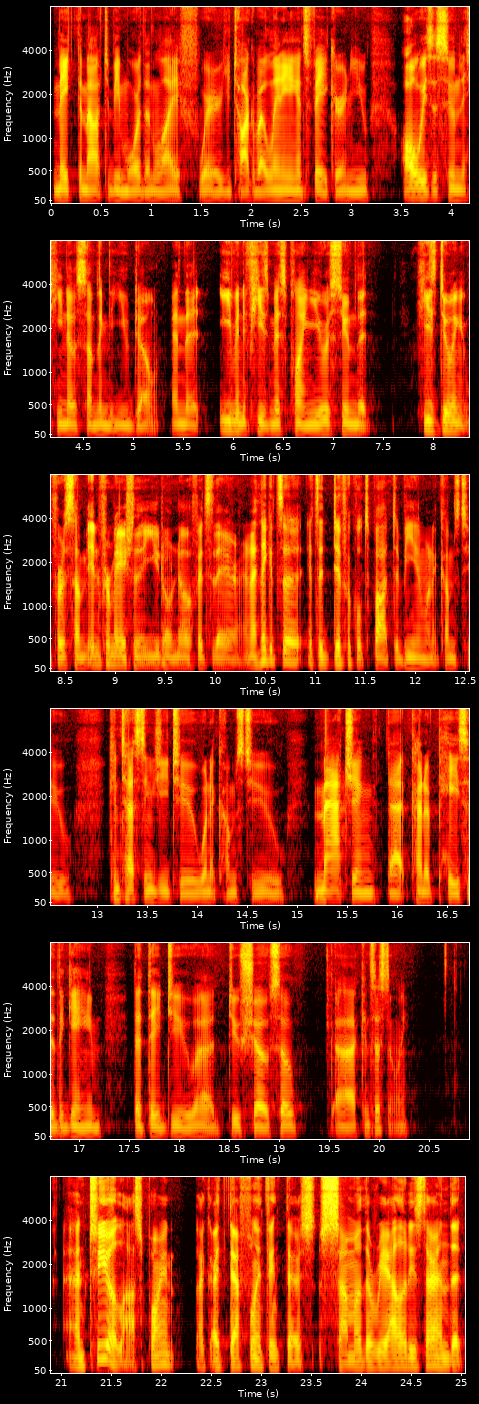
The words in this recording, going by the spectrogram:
make them out to be more than life, where you talk about laning against Faker and you always assume that he knows something that you don't. And that even if he's misplaying, you assume that he's doing it for some information that you don't know if it's there. And I think it's a it's a difficult spot to be in when it comes to contesting G2, when it comes to matching that kind of pace of the game that they do uh, do show so uh, consistently. And to your last point, like I definitely think there's some of the realities there, and that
